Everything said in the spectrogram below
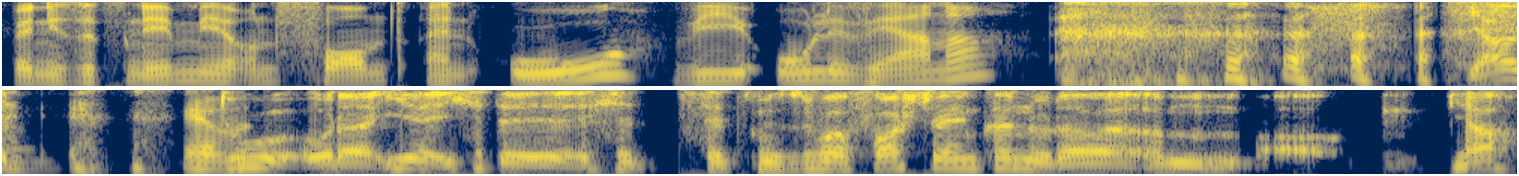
Benny sitzt neben mir und formt ein O wie Ole Werner. ja, du oder ihr, ich hätte, ich hätte es jetzt mir super vorstellen können oder ähm, ja,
